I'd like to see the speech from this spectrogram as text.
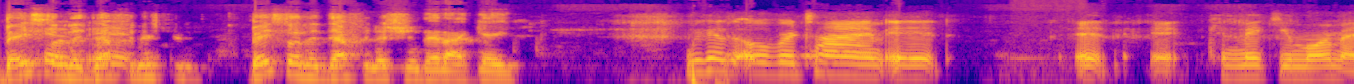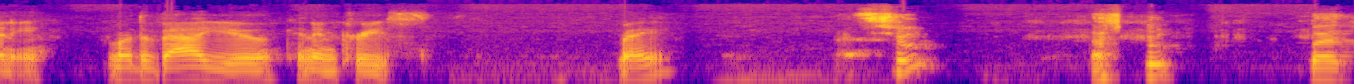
Based on the Because it- definition, based on the definition that I gave. Because over time, it it it can make you more money, or the value can increase, right? That's true. That's true. But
